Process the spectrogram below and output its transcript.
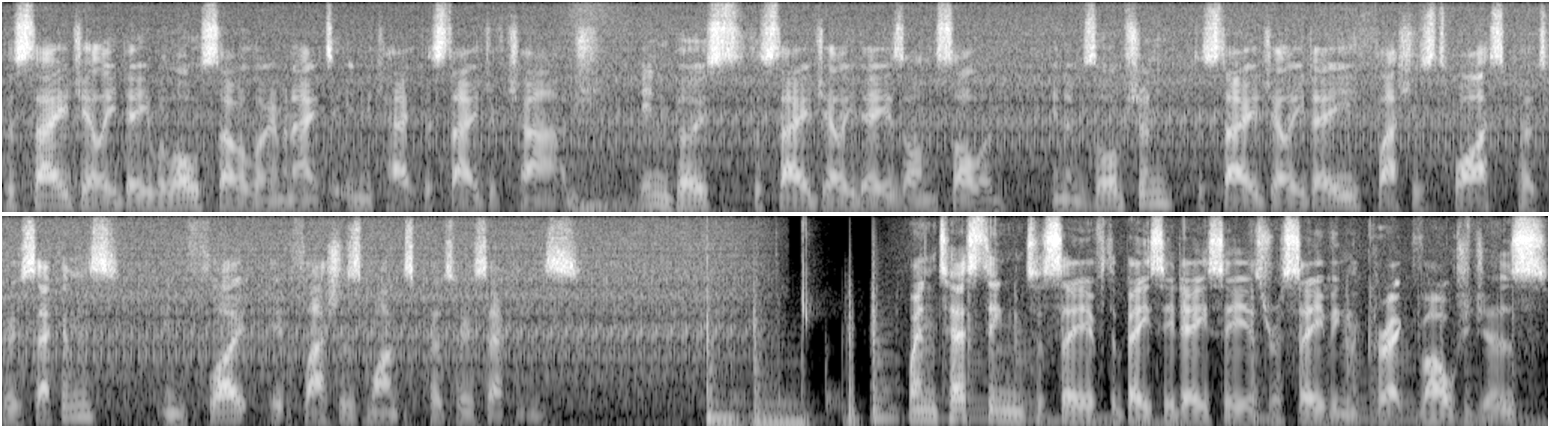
The stage LED will also illuminate to indicate the stage of charge. In boost, the stage LED is on solid. In absorption, the stage LED flashes twice per two seconds. In float, it flashes once per two seconds. When testing to see if the BCDC is receiving the correct voltages,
